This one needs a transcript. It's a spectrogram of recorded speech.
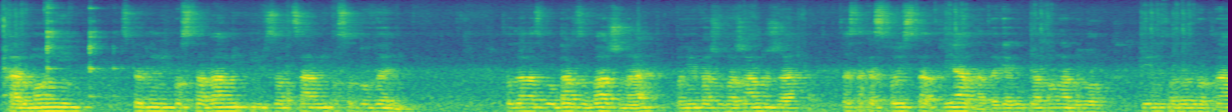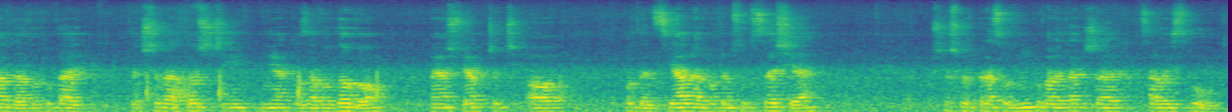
w harmonii z pewnymi postawami i wzorcami osobowymi. To dla nas było bardzo ważne, ponieważ uważamy, że to jest taka swoista triada, tak jak u Platona było piękno, dobro, prawda, to tutaj te trzy wartości niejako zawodowo mają świadczyć o potencjale, ale potem sukcesie przyszłych pracowników, ale także całej spółki.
